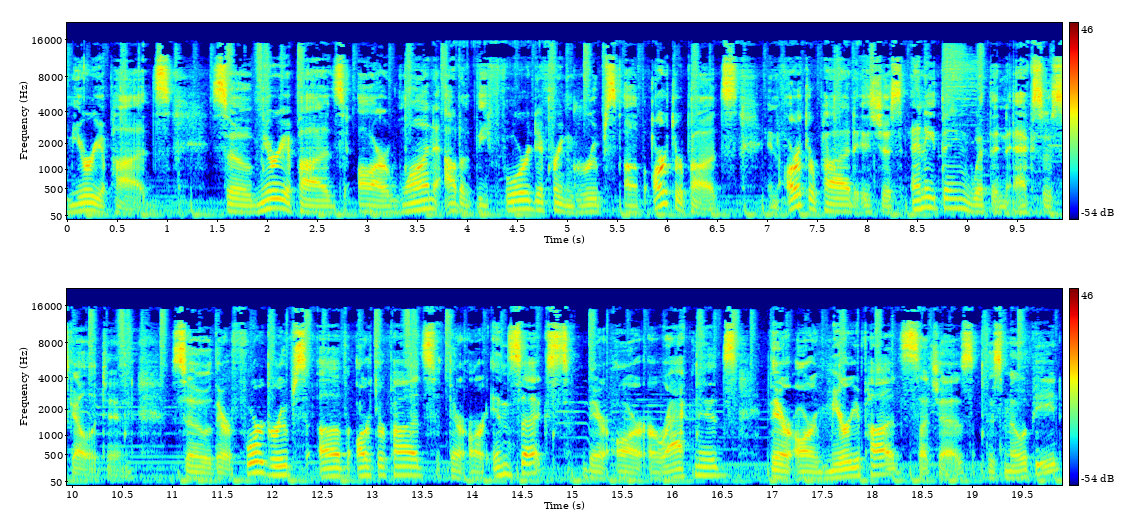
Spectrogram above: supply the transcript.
myriapods. So myriapods are one out of the four different groups of arthropods. An arthropod is just anything with an exoskeleton. So there are four groups of arthropods. There are insects, there are arachnids, there are myriapods, such as this millipede,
